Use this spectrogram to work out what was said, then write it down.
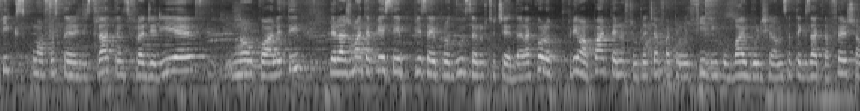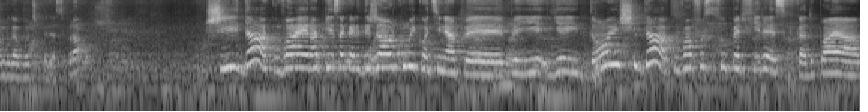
fix cum a fost înregistrat în sufragerie, no quality, de la jumatea piesei, piesa e produsă, nu știu ce, dar acolo, prima parte, nu știu, îmi plăcea foarte mult feeling cu vibe-ul și l-am lăsat exact la fel și am băgat voce pe deasupra. Și da, cumva era piesa care deja oricum îi conținea pe, pe ei, ei doi și da, cumva a fost super firesc, ca după aia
